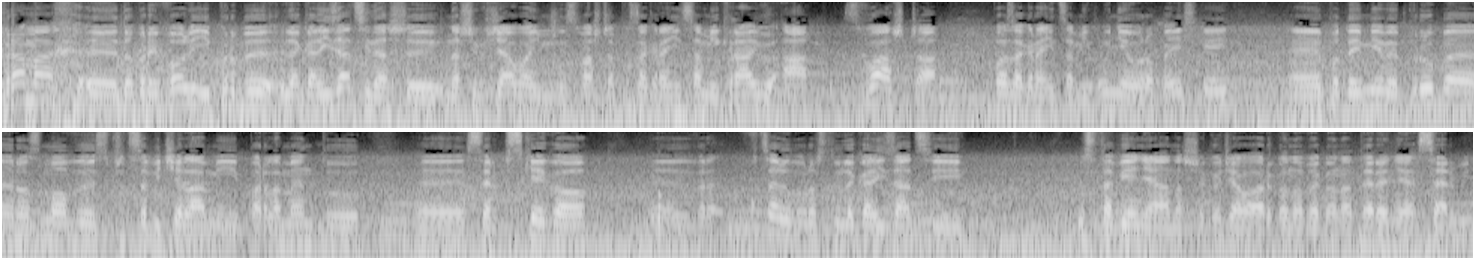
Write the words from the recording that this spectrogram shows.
W ramach y, dobrej woli i próby legalizacji naszy, naszych działań, zwłaszcza poza granicami kraju, a zwłaszcza poza granicami Unii Europejskiej, y, podejmiemy próbę rozmowy z przedstawicielami parlamentu y, serbskiego y, w, w celu po prostu legalizacji ustawienia naszego działa organowego na terenie Serbii.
